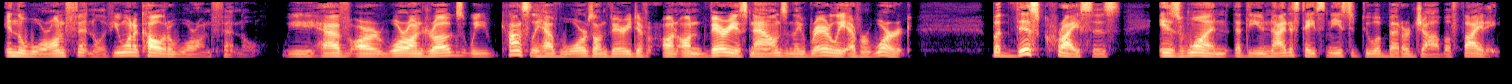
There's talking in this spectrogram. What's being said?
in the war on fentanyl, if you want to call it a war on fentanyl. We have our war on drugs. We constantly have wars on very different on, on various nouns, and they rarely ever work. But this crisis is one that the United States needs to do a better job of fighting.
